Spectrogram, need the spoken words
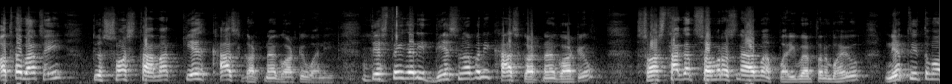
अथवा चाहिँ त्यो संस्थामा के खास घटना घट्यो भने त्यस्तै गरी देशमा पनि खास घटना घट्यो। संस्थागत संरचनाहरूमा परिवर्तन भयो नेतृत्वमा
